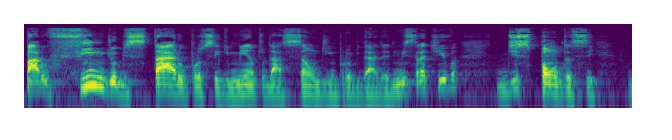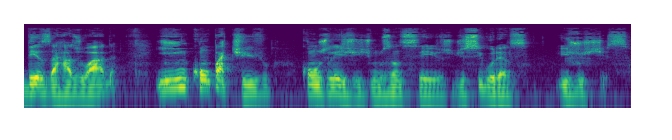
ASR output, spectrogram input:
para o fim de obstar o prosseguimento da ação de improbidade administrativa, desponta-se desarrazoada e incompatível com os legítimos anseios de segurança e justiça.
